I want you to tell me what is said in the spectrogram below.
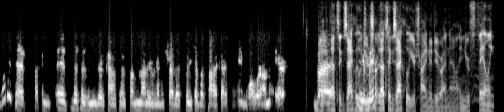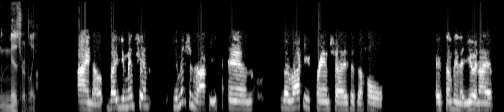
What is that fucking? It, this isn't good content, so I'm not even going to try to think of a podcast name while we're on the air. Well, But that's exactly what you you're. men- tr- that's exactly what you're trying to do right now, and you're failing miserably. I know, but you mentioned you mentioned Rocky, and the Rocky franchise as a whole is something that you and I have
